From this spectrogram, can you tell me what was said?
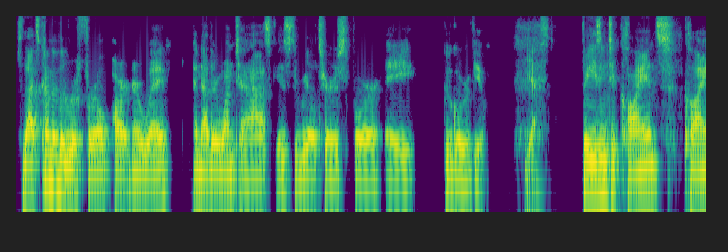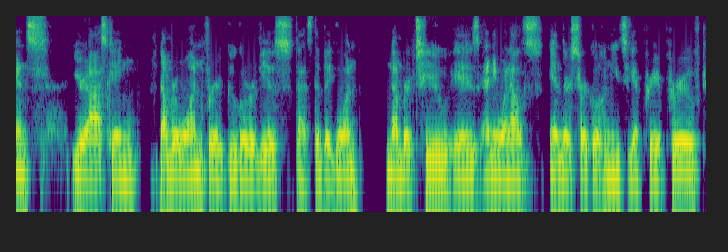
So that's kind of the referral partner way. Another one to ask is the realtors for a Google review. Yes. Phasing to clients, clients, you're asking number one for Google reviews. That's the big one. Number two is anyone else in their circle who needs to get pre approved.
